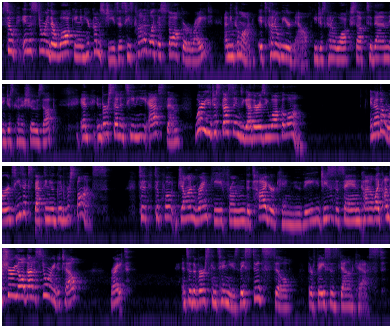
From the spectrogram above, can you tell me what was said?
So in the story, they're walking, and here comes Jesus. He's kind of like a stalker, right? I mean, come on, it's kind of weird now. He just kind of walks up to them, he just kind of shows up. And in verse 17, he asks them, What are you discussing together as you walk along? In other words, he's expecting a good response. To, to quote John Reinke from the Tiger King movie, Jesus is saying, kind of like, I'm sure y'all got a story to tell, right? And so the verse continues They stood still, their faces downcast.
